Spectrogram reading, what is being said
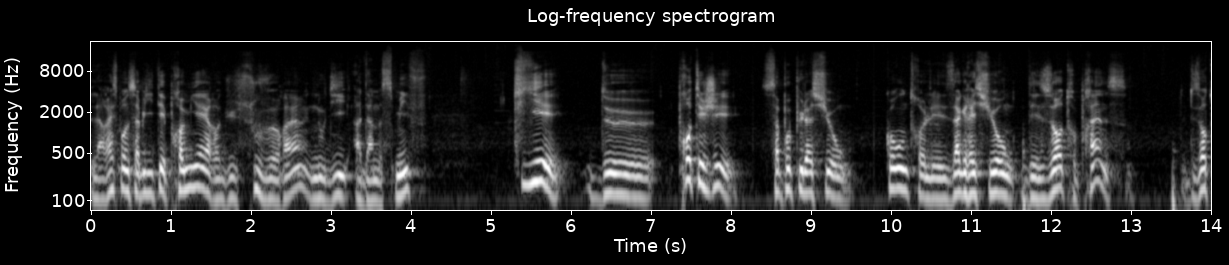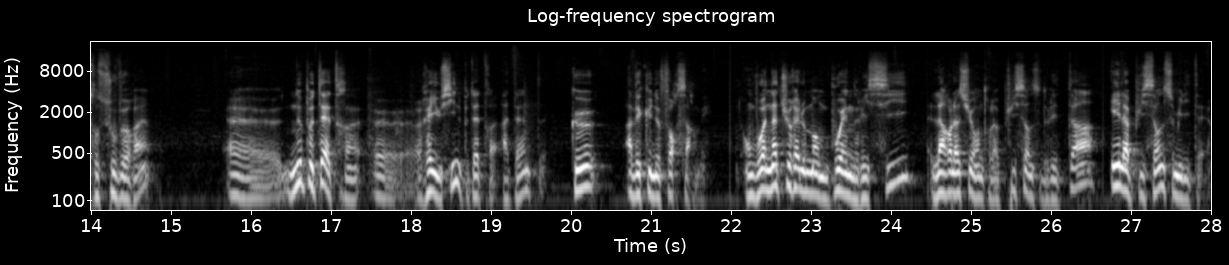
La responsabilité première du souverain, nous dit Adam Smith, qui est de protéger sa population contre les agressions des autres princes, des autres souverains, euh, ne peut être euh, réussie, ne peut être atteinte qu'avec une force armée. On voit naturellement poindre ici la relation entre la puissance de l'État et la puissance militaire.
